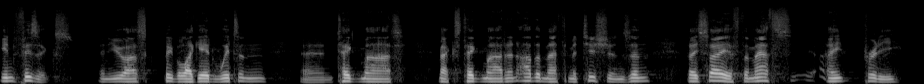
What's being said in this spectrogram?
in physics. And you ask people like Ed Witten and Tegmark, Max Tegmark, and other mathematicians, and they say if the maths ain't pretty,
